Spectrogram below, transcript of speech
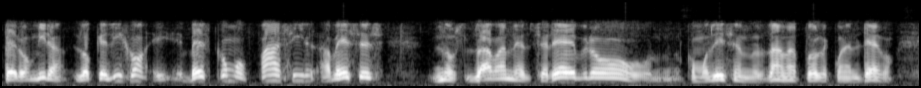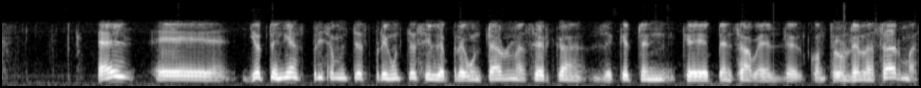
Pero mira, lo que dijo, eh, ves cómo fácil a veces nos lavan el cerebro, como dicen, nos dan a todo con el dedo. Él, eh, yo tenía precisamente preguntas y le preguntaron acerca de qué, qué pensaba él del control de las armas.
